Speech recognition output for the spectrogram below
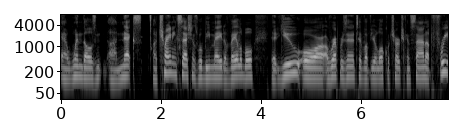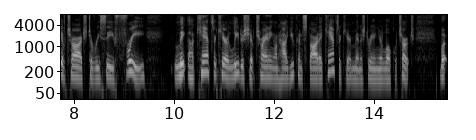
and when those uh, next uh, training sessions will be made available that you or a representative of your local church can sign up free of charge to receive free le- uh, cancer care leadership training on how you can start a cancer care ministry in your local church. But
